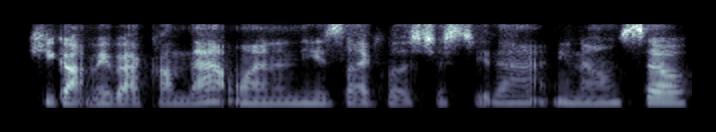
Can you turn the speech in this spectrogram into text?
he got me back on that one and he's like, let's just do that, you know? So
